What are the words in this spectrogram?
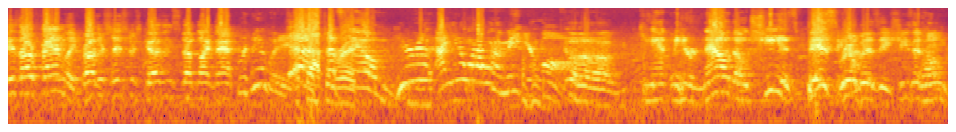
is our family, brothers, sisters, cousins, stuff like that. Really? Yes, Captain that's Rich. them. You're. I, you know what? I want to meet your mom. Uh, can't meet her now though. She is busy. Real busy. She's at home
